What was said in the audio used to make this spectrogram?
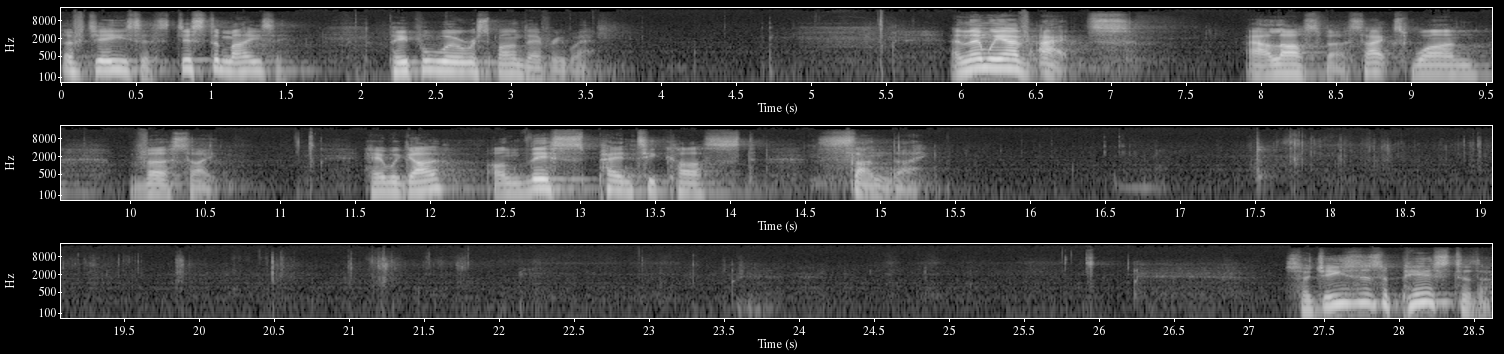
of Jesus. Just amazing. People will respond everywhere. And then we have Acts, our last verse, Acts 1, verse 8. Here we go on this Pentecost Sunday. So Jesus appears to them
